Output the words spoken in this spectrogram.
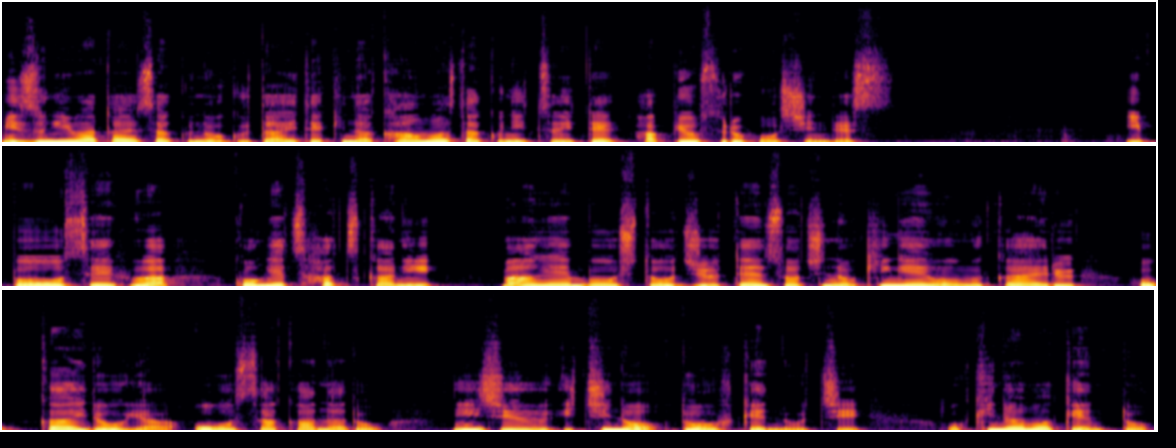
水際対策の具体的な緩和策について発表する方針です。一方政府は今月20日にまん延防止等重点措置の期限を迎える北海道や大阪など21の道府県のうち沖縄県と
